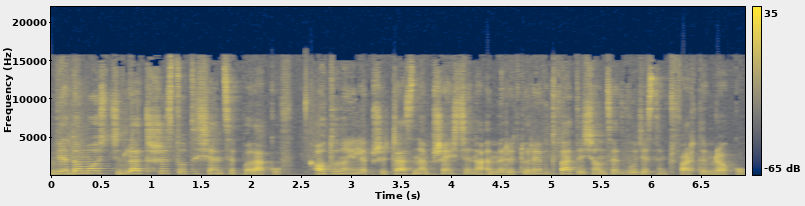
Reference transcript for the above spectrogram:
Wiadomość dla 300 tysięcy Polaków. Oto najlepszy czas na przejście na emeryturę w 2024 roku.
